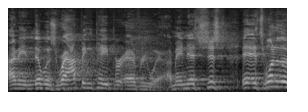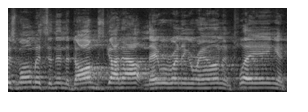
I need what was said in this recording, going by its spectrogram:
I mean, there was wrapping paper everywhere. I mean, it's just, it's one of those moments, and then the dogs got out and they were running around and playing and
